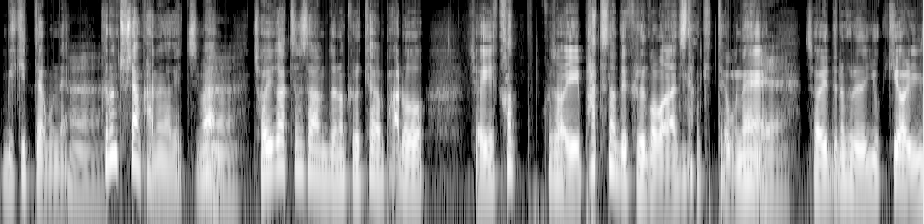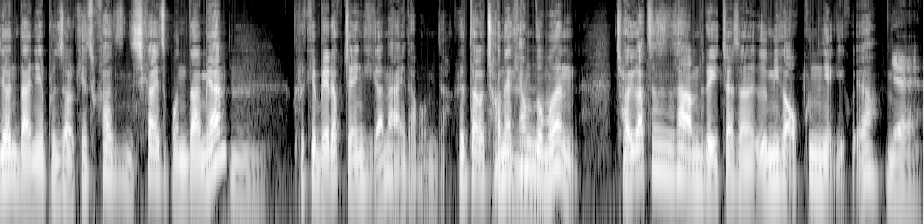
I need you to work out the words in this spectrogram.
믿기 때문에 예. 그런 투자는 가능하겠지만 예. 저희 같은 사람들은 그렇게 하면 바로 저희 컷 그래서 이 파트너들이 그런 걸 원하지 는 않기 때문에 예. 저희들은 그래도 6개월, 1년 단위의 분석을 계속하는 시간에서 본다면 음. 그렇게 매력적인 기간은 아니다 봅니다. 그렇다고 전액 음. 현금은 저희 같은 사람들의 입장에서는 의미가 없는 얘기고요. 예.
